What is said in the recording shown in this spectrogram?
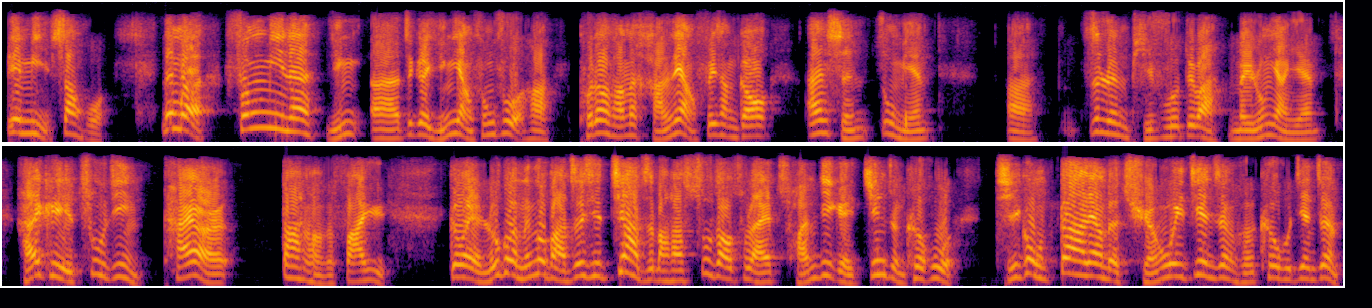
便秘上火。那么蜂蜜呢营啊这个营养丰富哈，葡萄糖的含量非常高，安神助眠啊滋润皮肤对吧？美容养颜，还可以促进胎儿大脑的发育。各位如果能够把这些价值把它塑造出来，传递给精准客户。提供大量的权威见证和客户见证，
